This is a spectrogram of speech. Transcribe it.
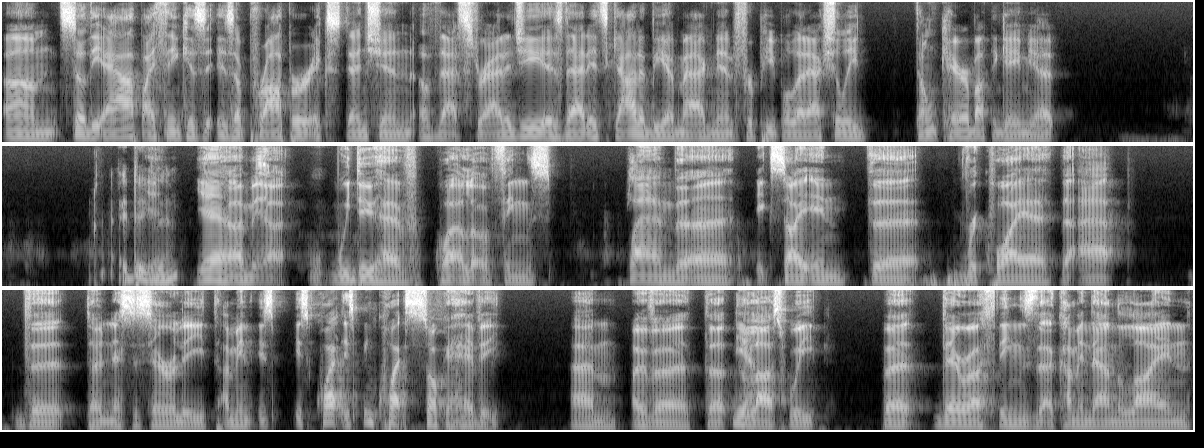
Um, so the app i think is is a proper extension of that strategy is that it's got to be a magnet for people that actually don't care about the game yet. I dig that. Yeah, I mean, uh, we do have quite a lot of things planned that are exciting, that require the app, that don't necessarily. I mean, it's it's quite it's been quite soccer heavy um, over the, the Yeah. last week, but there are things that are coming down the line,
